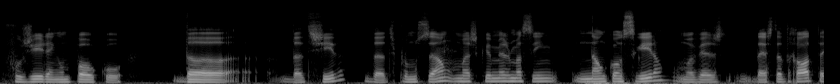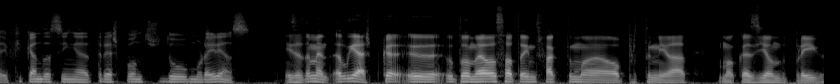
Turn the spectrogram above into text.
fugirem um pouco da, da descida, da despromoção, mas que mesmo assim não conseguiram, uma vez desta derrota, e ficando assim a 3 pontos do Moreirense. exatamente. Aliás, porque eh, o Tondela só tem de facto uma oportunidade, uma ocasião de perigo,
